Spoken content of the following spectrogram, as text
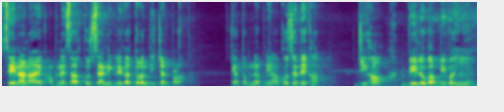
सेना नायक अपने साथ कुछ सैनिक लेकर तुरंत ही चल पड़ा। क्या तुमने अपनी आँखों से देखा? जी हाँ वे लोग अब भी वहीं हैं।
